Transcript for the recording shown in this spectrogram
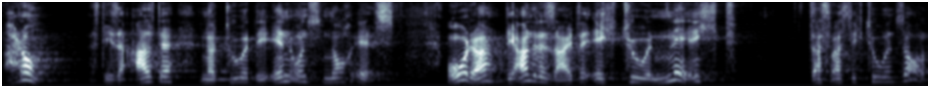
Warum? Das ist diese alte Natur, die in uns noch ist. Oder die andere Seite, ich tue nicht das, was ich tun soll.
